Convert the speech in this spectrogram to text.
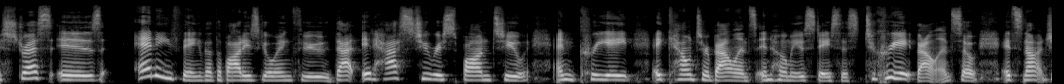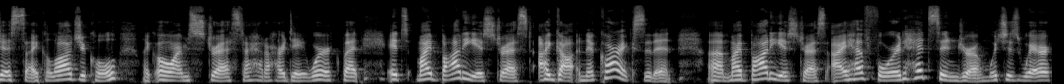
stress is anything that the body's going through that it has to respond to and create a counterbalance in homeostasis to create balance. So it's not just psychological, like, oh, I'm stressed. I had a hard day at work, but it's my body is stressed. I got in a car accident. Uh, my body is stressed. I have forward head syndrome, which is where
